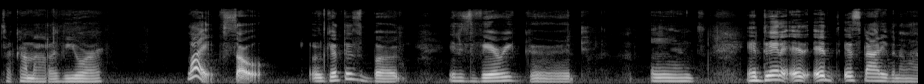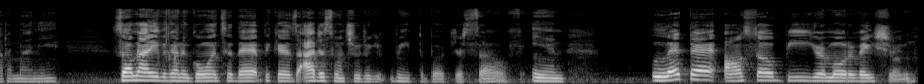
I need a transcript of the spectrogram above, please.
to come out of your life. So, get this book. It is very good. And and then it, it it's not even a lot of money. So I'm not even going to go into that because I just want you to read the book yourself and let that also be your motivation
